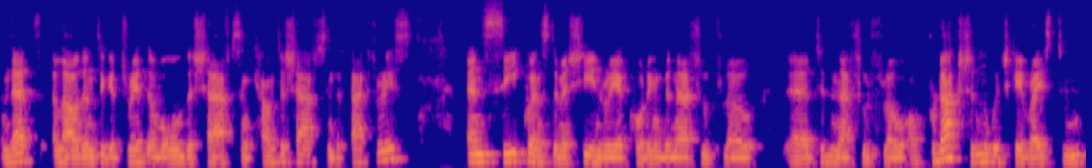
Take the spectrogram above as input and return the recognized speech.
And that allowed them to get rid of all the shafts and counter shafts in the factories and sequence the machinery according to the natural flow uh, to the natural flow of production, which gave rise to,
